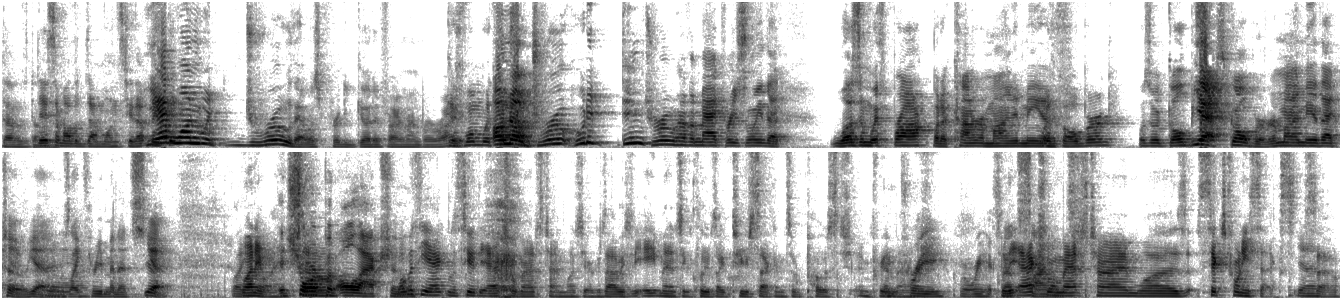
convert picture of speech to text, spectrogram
that was dumb. There's some other dumb ones too. That He had one with Drew that was pretty good, if I remember right. There's one with, oh uh, no, Drew. Who did didn't Drew have a match recently that wasn't with Brock, but it kind of reminded me with of Goldberg. was it with Gold? Yes, Goldberg. Remind me of that too. Yeah, it was like three minutes. Yeah. Like, Well, anyway, it's short so- but all action. What was the act? Let's see what the actual match time was here, because obviously eight minutes includes like two seconds of post and pre match. pre where we hit So that the actual silence. match time was six twenty six. Yeah. So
